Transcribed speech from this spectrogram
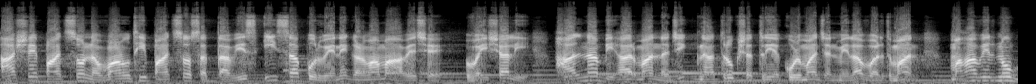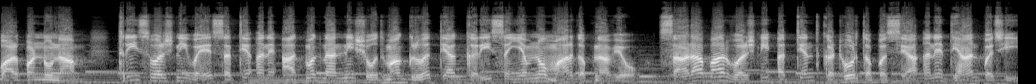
આશરે પાંચસો નવ્વાણું થી પાંચસો સત્તાવીસ ઈસા પૂર્વેને ગણવામાં આવે છે. વૈશાલી, હાલના બિહારમાં નજીક જ્ઞાતૃ ક્ષત્રિય કુળમાં જન્મેલા વર્ધમાન મહાવીરનું બાળપણનું નામ. ત્રીસ વર્ષની વયે સત્ય અને આત્મજ્ઞાનની શોધમાં ગૃહત્યાગ કરી સંયમનો માર્ગ અપનાવ્યો. સાડા બાર વર્ષની અત્યંત કઠોર તપસ્યા અને ધ્યાન પછી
